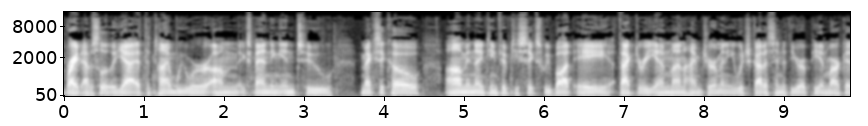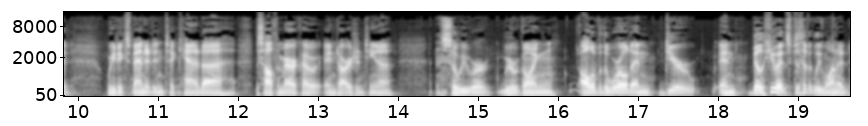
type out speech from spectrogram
Right, absolutely. Yeah, at the time we were um, expanding into Mexico. Um, in 1956, we bought a factory in Mannheim, Germany, which got us into the European market. We'd expanded into Canada, South America, into Argentina. So we were we were going all over the world, and Deere and Bill Hewitt specifically wanted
